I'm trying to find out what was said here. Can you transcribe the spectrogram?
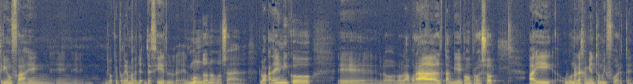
triunfas en, lo que podríamos decir el mundo, ¿no? O sea, lo académico, eh, lo, laboral, también como profesor. Ahí hubo un alejamiento muy fuerte.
